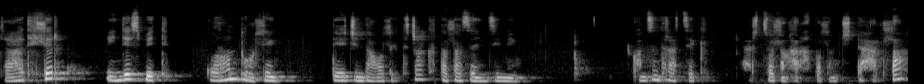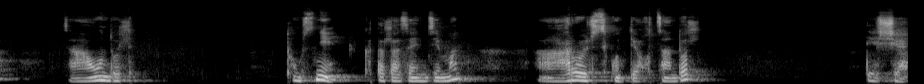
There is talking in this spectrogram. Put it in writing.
За тэгэхээр эндээс бид 3 төрлийн дээжинд дагуулгдж байгаа каталаза энзимийн концентрацийг харьцуулан харах боломжтой харлаа. За үүнд бол төмсний каталаза энзим маань 12 секундын хугацаанд бол дээшээ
